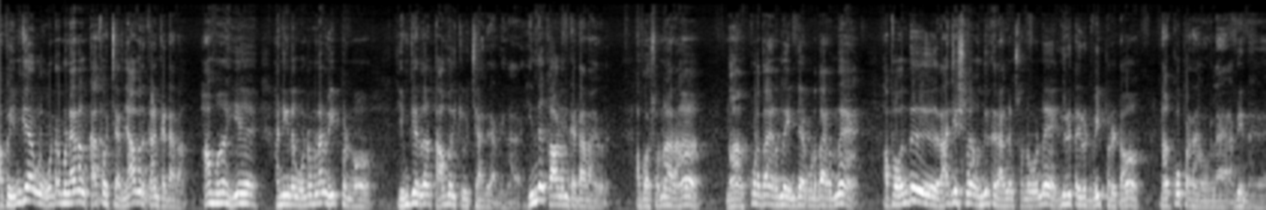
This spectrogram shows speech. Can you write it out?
அப்போ எம்ஜிஆர் உங்களை ஒன்றரை மணி நேரம் காக்க வச்சார். ஞாபகம் இருக்கான்னு கேட்டாராம். ஆமாம் ஏன்? அன்றைக்கி நாங்கள் ஒன்றரை மணி நேரம் வெயிட் பண்ணோம். எம்ஜிஆர் தான் தாமரிக்க வச்சார் அப்படின்னாரு. என்ன காரணம்னு கேட்டாராம் இவர். அப்போ சொன்னாராம் நான் கூட தான் இருந்தேன் எம்ஜிஆர் கூட தான் இருந்தேன். அப்போ வந்து ராஜேஷ்லாம் வந்திருக்கிறாங்கன்னு சொன்ன உடனே இருட்ட இருட்டு வெயிட் பண்ணட்டும் நான் கூப்பிட்றேன் அவங்கள அப்படின்னாரு.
